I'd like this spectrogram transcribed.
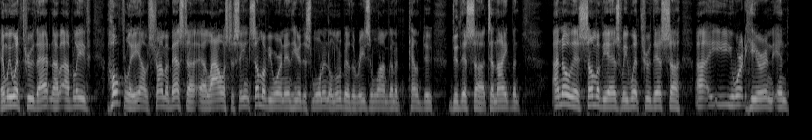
And we went through that, and I, I believe hopefully, I was trying my best to allow us to see, and some of you weren't in here this morning, a little bit of the reason why I'm going to kind of do, do this uh, tonight. But I know there's some of you, as we went through this, uh, uh, you weren't here, and, and,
